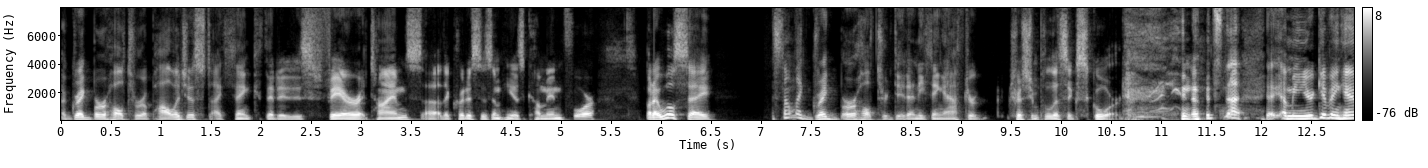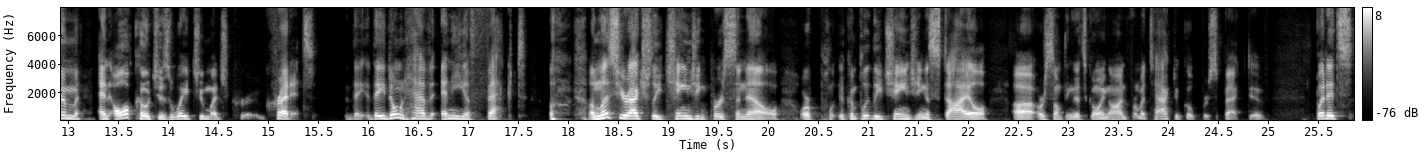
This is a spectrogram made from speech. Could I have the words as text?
a, Gregg Berhalter apologist. I think that it is fair at times, uh, the criticism he has come in for. But I will say, it's not like Gregg Berhalter did anything after Christian Pulisic scored. you know, it's not, I mean, you're giving him and all coaches way too much cr- credit. They, they don't have any effect unless you're actually changing personnel or pl- completely changing a style uh, or something that's going on from a tactical perspective. But it's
